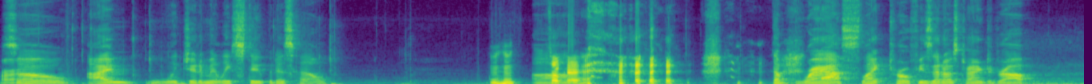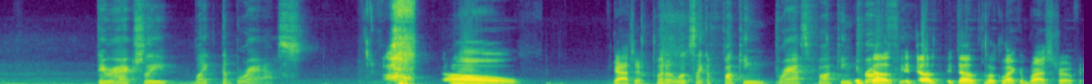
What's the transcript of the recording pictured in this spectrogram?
All right. So, I'm legitimately stupid as hell. Mm-hmm. It's okay. the brass, like, trophies that I was trying to drop, they were actually, like, the brass. Oh, gotcha. But it looks like a fucking brass fucking trophy. It trophy. does. It does. It does look like a brass trophy.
